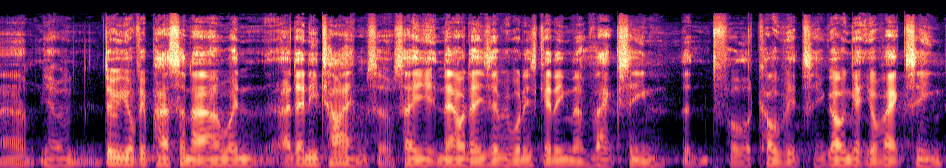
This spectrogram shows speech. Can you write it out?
Um, you know, do your vipassana when at any time. So, say nowadays everybody's getting the vaccine for the COVID, so you go and get your vaccine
